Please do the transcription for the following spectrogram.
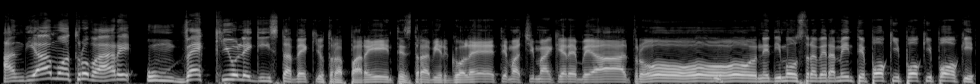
andiamo a trovare un vecchio leghista, vecchio tra parentesi, tra virgolette, ma ci mancherebbe altro, oh, oh, oh, ne dimostra veramente pochi, pochi, pochi.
